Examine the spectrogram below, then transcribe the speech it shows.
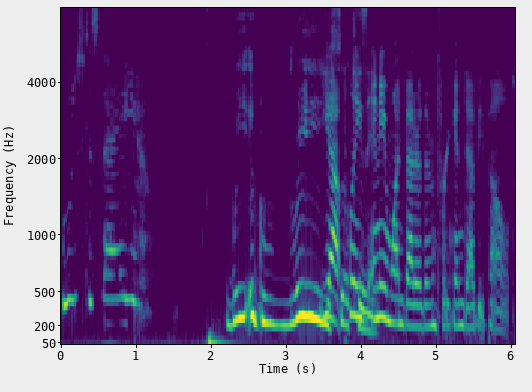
who's to say? We agree. Yeah, please, anyone better than freaking Debbie Pelt.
